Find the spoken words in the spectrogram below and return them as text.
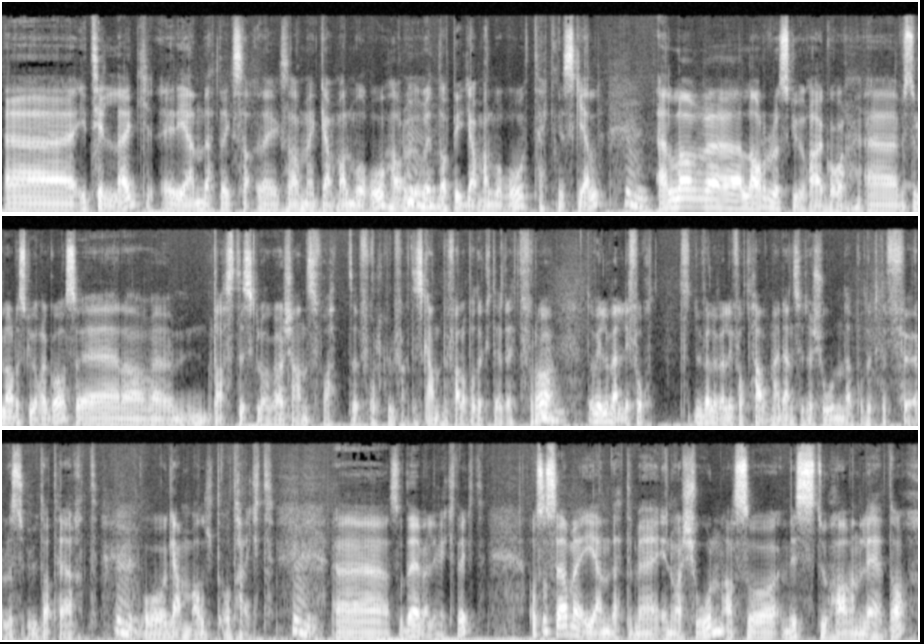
Uh, I tillegg er det igjen dette jeg sa, med gammel moro. Har du mm. ryddet opp i gammel moro, teknisk gjeld, mm. eller uh, lar du det skure gå? Uh, hvis du lar det skure gå, så er det drastisk lavere sjanse for at folk vil faktisk anbefale produktet ditt. For da, mm. da vil det veldig fort du vil veldig fort havne i den situasjonen der produktet føles utdatert mm. og gammelt og treigt. Mm. så det er veldig viktig. Og så ser vi igjen dette med innovasjon. Altså hvis du har en leder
